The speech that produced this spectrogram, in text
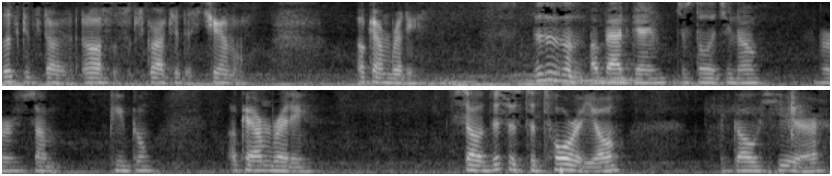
Let's get started, and also subscribe to this channel. Okay, I'm ready. This isn't a bad game, just to let you know, for some people. Okay, I'm ready. So this is tutorial. I go here.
